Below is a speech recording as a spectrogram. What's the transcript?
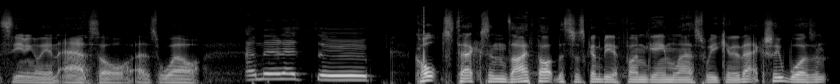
seemingly an asshole as well. I'm in a soup. Colts Texans. I thought this was going to be a fun game last week, and it actually wasn't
